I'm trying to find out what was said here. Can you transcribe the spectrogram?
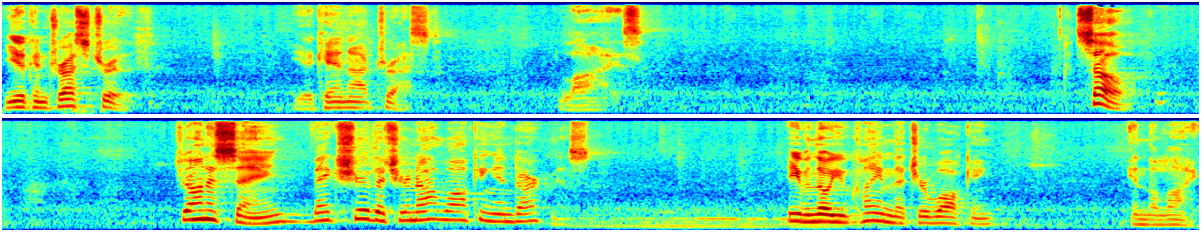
You can trust truth, you cannot trust lies. So, John is saying, make sure that you're not walking in darkness, even though you claim that you're walking in the light.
